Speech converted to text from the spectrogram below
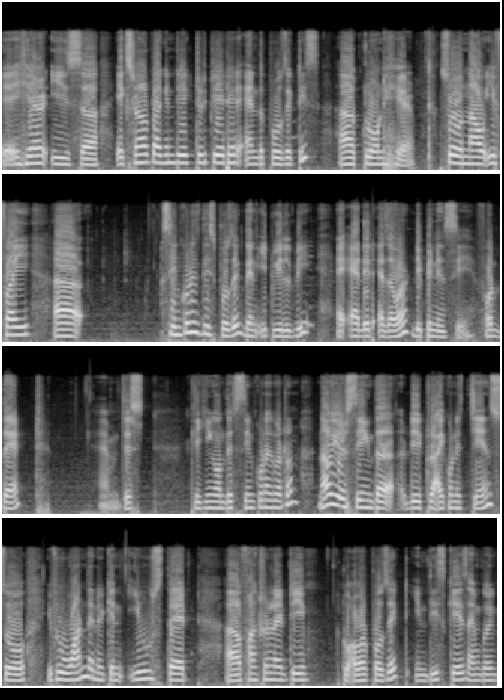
uh, here is uh, external plugin directory created and the project is uh, cloned here. So now if i uh, synchronize this project then it will be uh, added as our dependency. For that i'm just clicking on this synchronize button. Now you're seeing the directory icon is changed. So if you want then we can use that functionality to our project. In this case I'm going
